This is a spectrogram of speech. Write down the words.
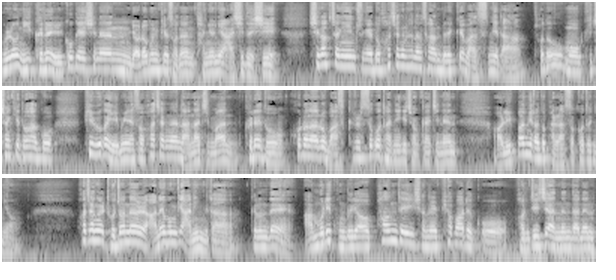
물론 이 글을 읽고 계시는 여러분께서는 당연히 아시듯이 시각장애인 중에도 화장을 하는 사람들이 꽤 많습니다. 저도 뭐 귀찮기도 하고 피부가 예민해서 화장은 안 하지만 그래도 코로나로 마스크를 쓰고 다니기 전까지는 어, 립밤이라도 발랐었거든요. 화장을 도전을 안 해본 게 아닙니다. 그런데 아무리 공들여 파운데이션을 펴바르고 번지지 않는다는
